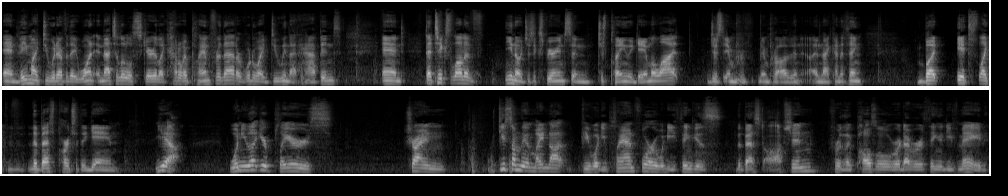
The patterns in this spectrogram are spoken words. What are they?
and they might do whatever they want, and that's a little scary. Like, how do I plan for that, or what do I do when that happens? And that takes a lot of you know just experience and just playing the game a lot, just improv, improv and, and that kind of thing. But it's like the best parts of the game. Yeah. When you let your players try and do something that might not be what you plan for or what do you think is the best option for the puzzle or whatever thing that you've made,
